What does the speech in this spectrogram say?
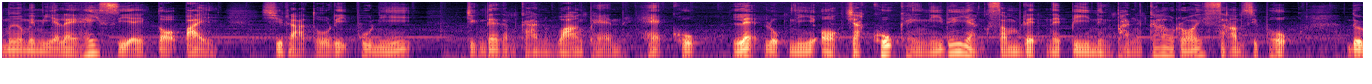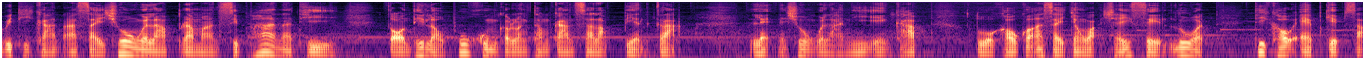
เมื่อไม่มีอะไรให้เสียอีกต่อไปชิราโทริผู้นี้จึงได้ทำการวางแผนแหกคุก และหลบหนีออกจากคุกแห่งนี้ได้อย่างสำเร็จในปี 1936 โดยวิธีการอาศัยช่วงเวลาประมาณ 15 นาที ตอนที่เหล่าผู้คุมกำลังทำการสลับเปลี่ยนกะ และในช่วงเวลานี้เองครับ ตัวเขาก็อาศัยจังหวะใช้เศษลวด ที่เขาแอบเก็บสะ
